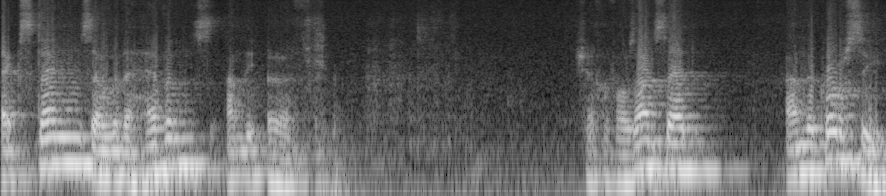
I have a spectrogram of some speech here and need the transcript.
extends over the heavens and the earth. Shaykh Fawzan said, and the kursi,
